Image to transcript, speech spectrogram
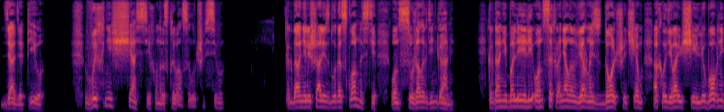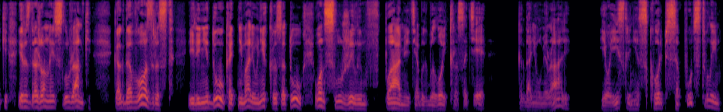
«дядя Пио». В их несчастьях он раскрывался лучше всего. Когда они лишались благосклонности, он сужал их деньгами. Когда они болели, он сохранял им верность дольше, чем охладевающие любовники и раздраженные служанки. Когда возраст или недуг отнимали у них красоту, он служил им в память об их былой красоте. Когда они умирали, его искренняя скорбь сопутствовала им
